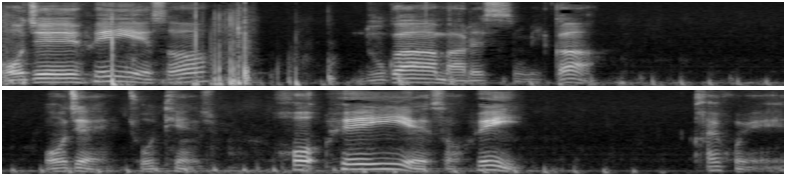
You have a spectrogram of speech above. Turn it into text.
어제 회의에서 누가 말했습니까? 어제 조티엔 회의에서 회의. 칼호에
